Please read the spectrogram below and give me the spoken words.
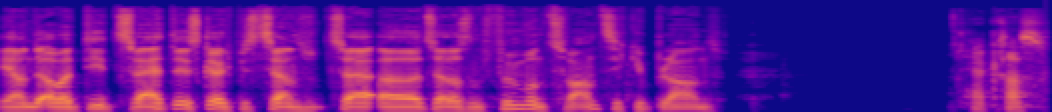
Ja, und aber die zweite ist, glaube ich, bis 2025 äh, geplant. Ja, krass.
